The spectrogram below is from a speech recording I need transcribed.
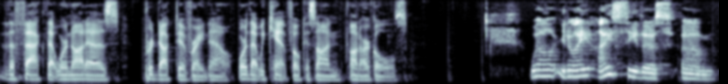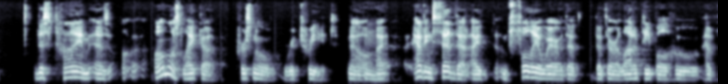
the fact that we're not as productive right now, or that we can't focus on on our goals? Well, you know, I, I see this um, this time as almost like a personal retreat. Now, mm. I, having said that, I am fully aware that that there are a lot of people who have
